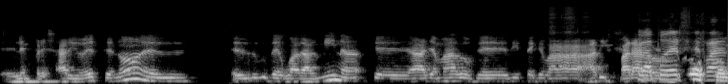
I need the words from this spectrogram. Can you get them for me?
el empresario este, ¿no? El, el de Guadalmina, que ha llamado, que dice que va a disparar. Que va a poder cerrar.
